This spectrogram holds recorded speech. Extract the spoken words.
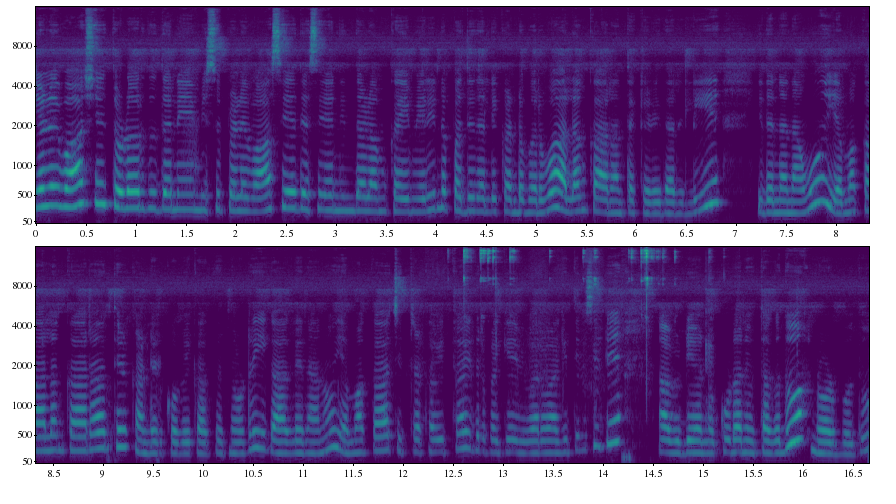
ಎಳೆ ವಾಸೆ ತೊಡರ್ದುದನೆ ಮಿಸುಪೆಳೆ ವಾಸೆಯ ದೆಸೆಯ ನಿಂದಳಂ ಕೈ ಮೇಲಿನ ಪದ್ಯದಲ್ಲಿ ಕಂಡುಬರುವ ಅಲಂಕಾರ ಅಂತ ಕೇಳಿದ್ದಾರೆ ಇಲ್ಲಿ. ಇದನ್ನು ನಾವು ಯಮಕ ಅಲಂಕಾರ ಅಂತೇಳಿ ಕಂಡುಹಿಡ್ಕೋಬೇಕಾಗ್ತದೆ ನೋಡ್ರಿ. ಈಗಾಗಲೇ ನಾನು ಯಮಕ, ಚಿತ್ರಕವಿತ್ವ ಇದ್ರ ಬಗ್ಗೆ ವಿವರವಾಗಿ ತಿಳಿಸಿದ್ದೆ. ಆ ವಿಡಿಯೋನು ಕೂಡ ನೀವು ತೆಗೆದು ನೋಡ್ಬೋದು.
